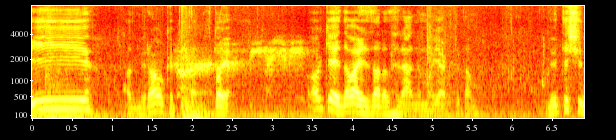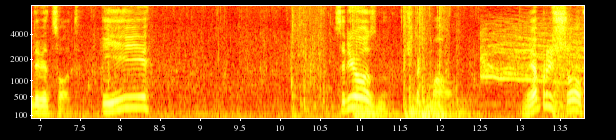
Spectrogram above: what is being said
І. Адмірал, капітан. Хто я? Окей, давай зараз глянемо, як ти там. 2900. І. Серйозно, що так мало? Ну я прийшов.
